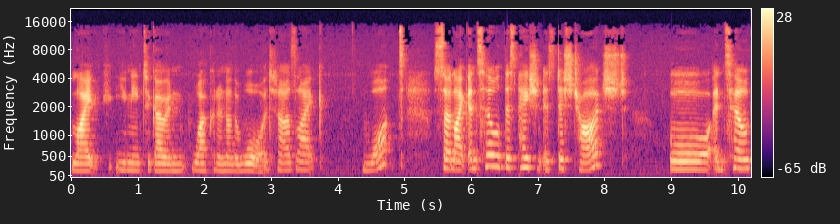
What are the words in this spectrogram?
like you need to go and work on another ward. And I was like what so like until this patient is discharged or until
